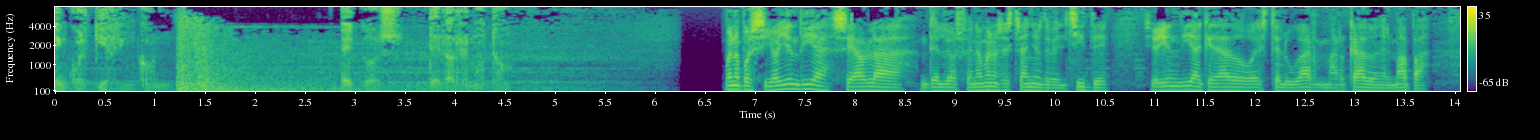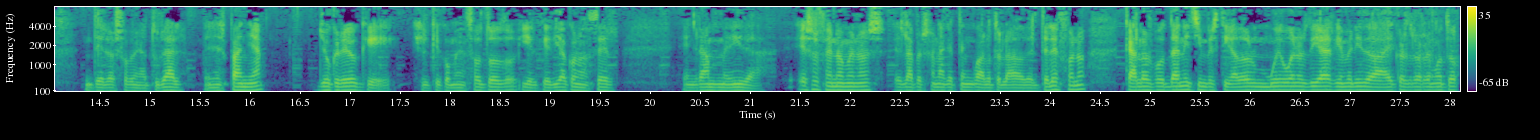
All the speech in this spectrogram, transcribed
En cualquier rincón, ecos de lo remoto. Bueno, pues si hoy en día se habla de los fenómenos extraños de Belchite, si hoy en día ha quedado este lugar marcado en el mapa de lo sobrenatural en España, yo creo que el que comenzó todo y el que dio a conocer en gran medida esos fenómenos es la persona que tengo al otro lado del teléfono. Carlos Bogdanich, investigador, muy buenos días, bienvenido a Ecos de lo Remoto.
